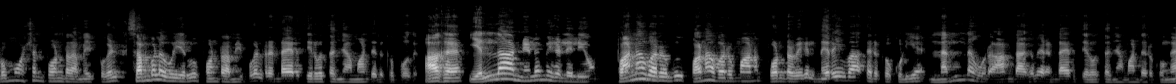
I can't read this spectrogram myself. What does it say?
ப்ரொமோஷன் போன்ற அமைப்புகள் சம்பள உயர்வு போன்ற அமைப்புகள் ரெண்டாயிரத்தி இருபத்தஞ்சாம் ஆண்டு இருக்க போகுது. ஆக எல்லா நிலைமைகளிலையும் பண வரவு பண வருமானம் போன்றவைகள் நிறைவாக இருக்கக்கூடிய நல்ல ஒரு ஆண்டாகவே ரெண்டாயிரத்தி இருபத்தஞ்சாம் ஆண்டு இருக்குங்க.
